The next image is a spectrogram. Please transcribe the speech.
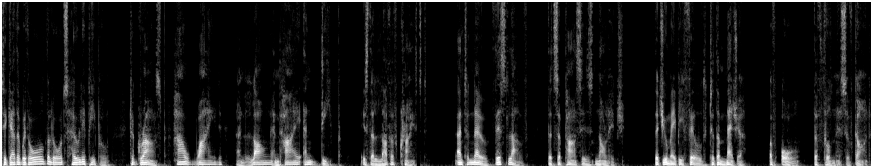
together with all the Lord's holy people, to grasp how wide and long and high and deep is the love of Christ, and to know this love that surpasses knowledge, that you may be filled to the measure of all the fullness of God.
